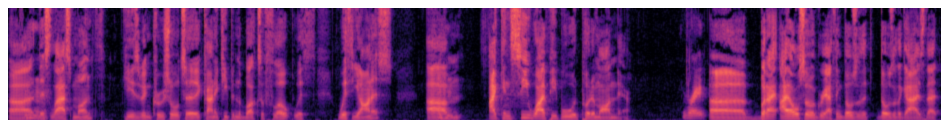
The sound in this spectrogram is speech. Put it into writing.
uh, mm-hmm. this last month. He has been crucial to kind of keeping the Bucks afloat with with Giannis. Um, mm-hmm. I can see why people would put him on there, right? Uh, but I, I also agree. I think those are the those are the guys that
